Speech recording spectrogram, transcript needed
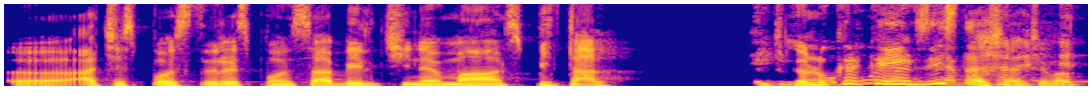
uh, acest post, responsabil cinema spital. Pentru că e nu cred că există întrebare. așa ceva.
